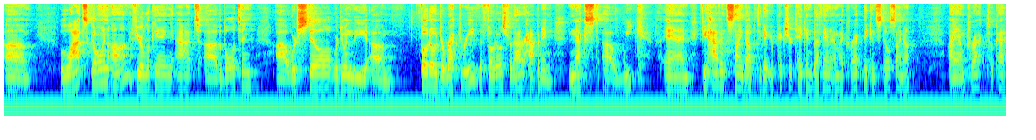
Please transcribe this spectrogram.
Um, Lots going on. If you're looking at uh, the bulletin, uh, we're still we're doing the um, photo directory. The photos for that are happening next uh, week. And if you haven't signed up to get your picture taken, Beth Ann, am I correct? They can still sign up. I am correct. Okay,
